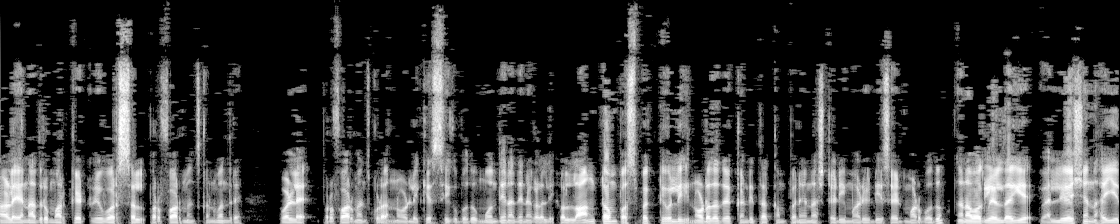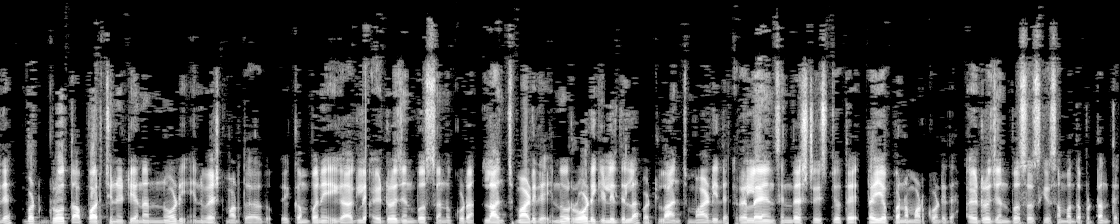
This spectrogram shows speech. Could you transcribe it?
ನಾಳೆ ಏನಾದರೂ ಮಾರ್ಕೆಟ್ ರಿವರ್ಸಲ್ ಪರ್ಫಾರ್ಮೆನ್ಸ್ ಕಂಡು ಬಂದ್ರೆ ಒಳ್ಳೆ ಪರ್ಫಾರ್ಮೆನ್ಸ್ ಕೂಡ ನೋಡ್ಲಿಕ್ಕೆ ಸಿಗಬಹುದು ಮುಂದಿನ ದಿನಗಳಲ್ಲಿ. ಲಾಂಗ್ ಟರ್ಮ್ ಪರ್ಸ್ಪೆಕ್ಟಿವ್ ಅಲ್ಲಿ ನೋಡೋದಾದ್ರೆ ಖಂಡಿತ ಕಂಪನಿಯನ್ನ ಸ್ಟಡಿ ಮಾಡಿ ಡಿಸೈಡ್ ಮಾಡಬಹುದು ನಾನು ಅವಾಗಲೇ ಹೇಳಿದಾಗೆ ವ್ಯಾಲ್ಯೂಯೇಷನ್ ಹೈ ಇದೆ ಬಟ್ ಗ್ರೋತ್ ಅಪಾರ್ಚುನಿಟಿಯನ್ನ ನೋಡಿ ಇನ್ವೆಸ್ಟ್ ಮಾಡ್ತಾ ಇರೋದು. ಈ ಕಂಪನಿ ಈಗಾಗಲೇ ಹೈಡ್ರೋಜನ್ ಬಸ್ ಅನ್ನು ಕೂಡ ಲಾಂಚ್ ಮಾಡಿದೆ. ಇನ್ನು ರೋಡ್ ಇಳಿದಿಲ್ಲ ಬಟ್ ಲಾಂಚ್ ಮಾಡಿದೆ. ರಿಲಯನ್ಸ್ ಇಂಡಸ್ಟ್ರೀಸ್ ಜೊತೆ ಟೈಅಪ್ ಅನ್ನು ಮಾಡ್ಕೊಂಡಿದೆ ಹೈಡ್ರೋಜನ್ ಬಸ್ಸಸ್ಗೆ ಸಂಬಂಧಪಟ್ಟಂತೆ.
